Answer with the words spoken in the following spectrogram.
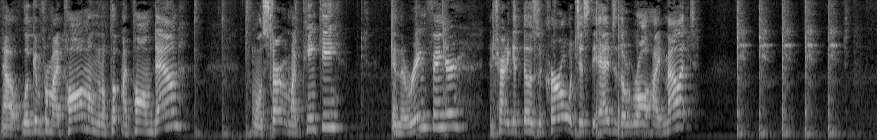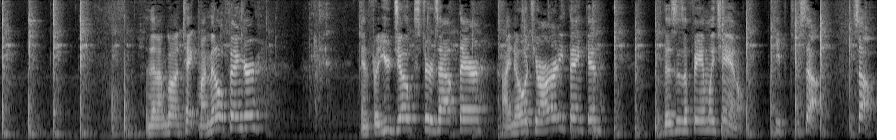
Now looking for my palm, I'm gonna put my palm down. I'm gonna start with my pinky and the ring finger and try to get those to curl with just the edge of the rawhide mallet. And then I'm gonna take my middle finger and for you jokesters out there, I know what you're already thinking, but this is a family channel. Keep it to yourself. So,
